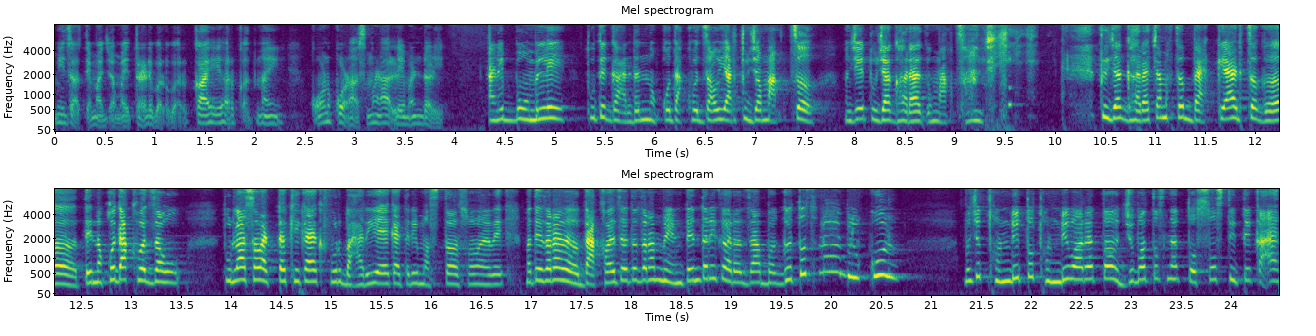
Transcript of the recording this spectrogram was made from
मी जाते माझ्या मैत्रिणीबरोबर. काही हरकत नाही. कोण कोणास म्हणाले मंडळी? आणि बोंबले तू ते गार्डन नको दाखवत जाऊ यार तुझ्या मागचं. म्हणजे तुझ्या घरात मागचं म्हणजे तुझ्या घराच्या मागचं बॅकयार्डचं ग. ते नको दाखवत जाऊ. तुला असं वाटतं की काय फूर भारी आहे काहीतरी मस्त असं वगैरे मग ते जरा दाखवायचं आहे तर जरा मेंटेन तरी करत जा. बघतच नाही बिलकुल. म्हणजे थंडी तो थंडी वाऱ्यात तर अजिबातच नाही. तसंच तिथे काय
